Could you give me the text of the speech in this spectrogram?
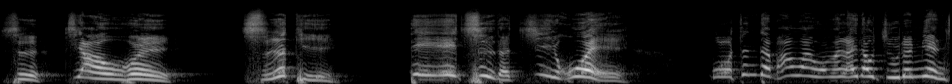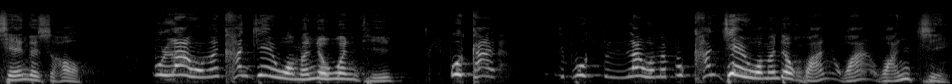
是教会实体第一次的聚会。我真的盼望我们来到主的面前的时候，不让我们看见我们的问题，不看不让我们不看见我们的环环环境，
